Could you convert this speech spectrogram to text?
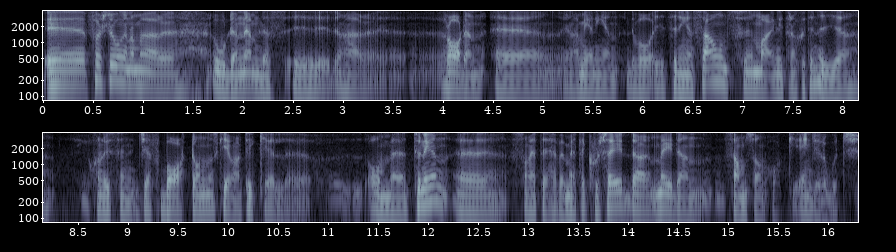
Eh, första gången de här eh, orden nämndes i den här eh, raden, eh, i den här meningen, det var i tidningen Sounds i maj 1979. Journalisten Jeff Barton skrev en artikel eh, om eh, turnén som hette Heavy Metal Crusade där Maiden, Samson och Angel Witch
